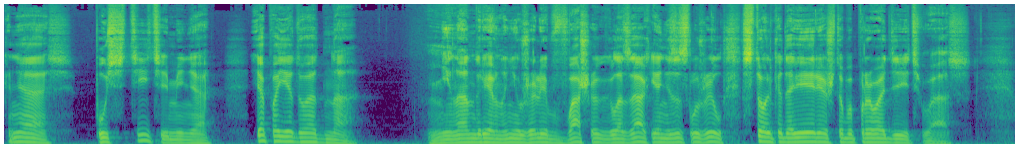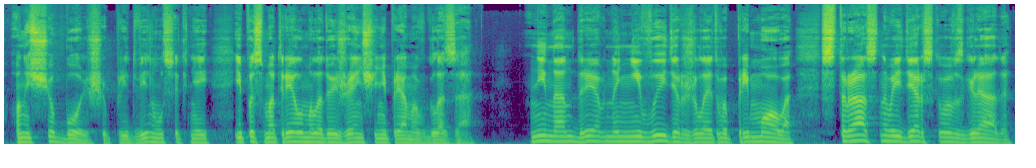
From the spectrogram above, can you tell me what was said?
«Князь, пустите меня, я поеду одна». «Нина Андреевна, неужели в ваших глазах я не заслужил столько доверия, чтобы проводить вас?» Он еще больше придвинулся к ней и посмотрел молодой женщине прямо в глаза. Нина Андреевна не выдержала этого прямого, страстного и дерзкого взгляда,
